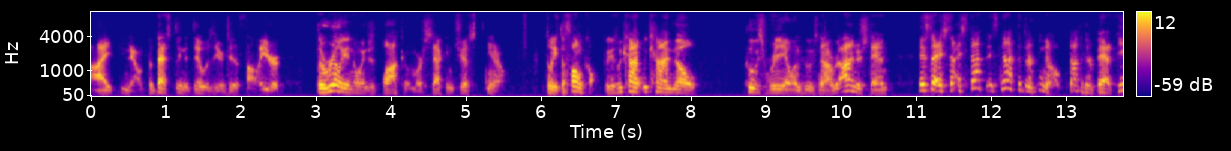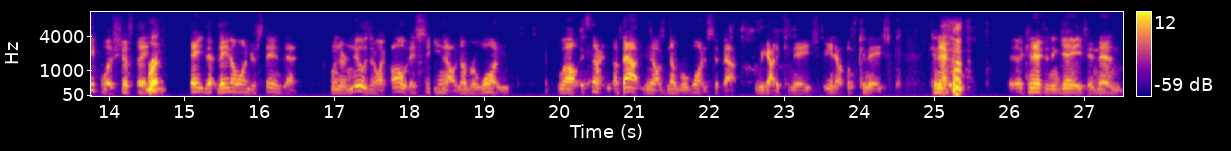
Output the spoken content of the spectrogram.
I, you know, the best thing to do is either do the follow, either they're really annoying, just block them, or second, just you know, delete the phone call because we kind we kind of know who's real and who's not. I understand. It's not, it's not it's not it's not that they're you know not that they're bad people. It's just they Right. they they don't understand that when they're new, they're like, oh, they see you know number one. Well, it's not about you know number one. It's about we got to connect, you know, connect, connect, connect and engage, and then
